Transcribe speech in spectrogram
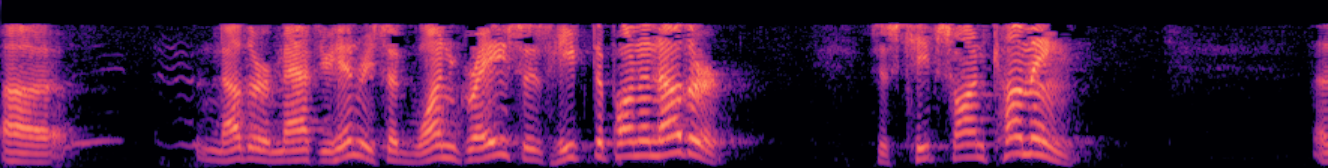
Uh, another Matthew Henry said, one grace is heaped upon another. It just keeps on coming. Uh,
